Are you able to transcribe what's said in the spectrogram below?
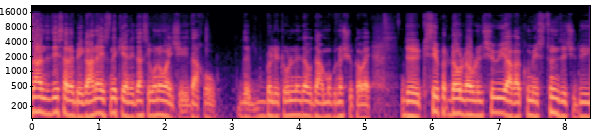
ځان د دې سره بېګانه حس نه کړي، یعنې داسې ونه وایي چې دا خو د بلې ټولنې ده او دا موږ نه شو کوی. د کیسې پر ډول راوړل شوي هغه کومې ستونزې چې دوی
